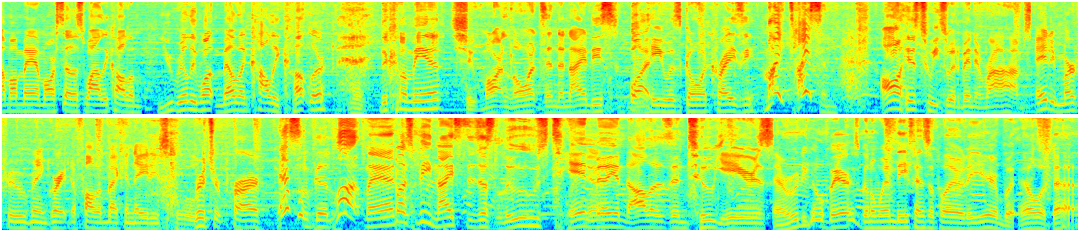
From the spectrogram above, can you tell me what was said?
How my man Marcellus Wiley call him, you really want Melancholy Cutler to come in? Shoot, Martin Lawrence in the 90s when he was going crazy. Mike Tyson. All his tweets would have been in rhymes. Eddie Murphy would have been great to follow back in the 80s. Richard Pryor. That's some good luck, man. Must be nice to just lose $10 million in two years. And Rudy Gobert is going to win Defensive Player of the Year, but hell with that.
